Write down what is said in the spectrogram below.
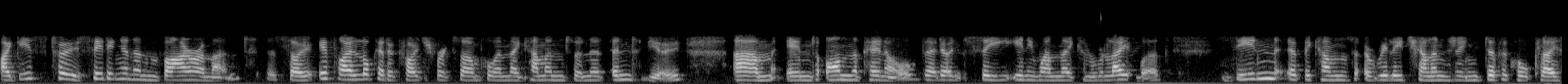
I guess too, setting an environment. So if I look at a coach, for example, and they come into an interview, um, and on the panel they don't see anyone they can relate with, then it becomes a really challenging, difficult place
